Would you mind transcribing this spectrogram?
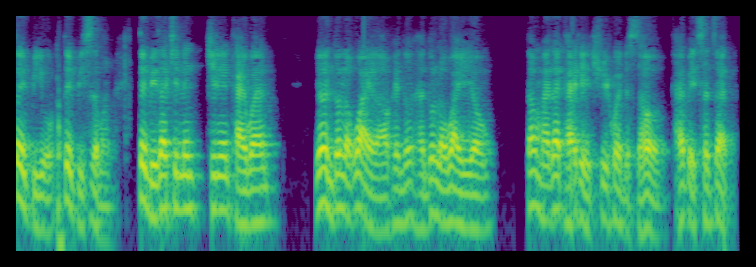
对比，对比是什么？对比在今天今天台湾有很多的外劳，很多很多的外佣。当我们还在台铁聚会的时候，台北车站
